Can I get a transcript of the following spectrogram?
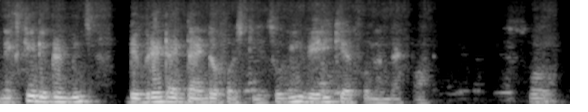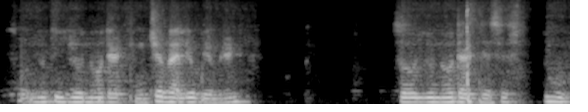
next year dividend means dividend at the end of first year. So be very careful on that part. So, so you, you know that future value dividend. So you know that this is 2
